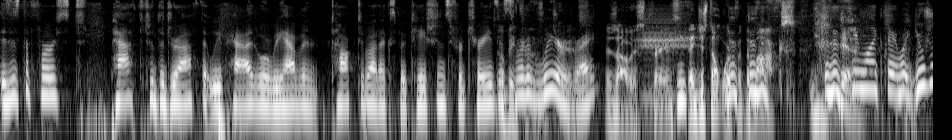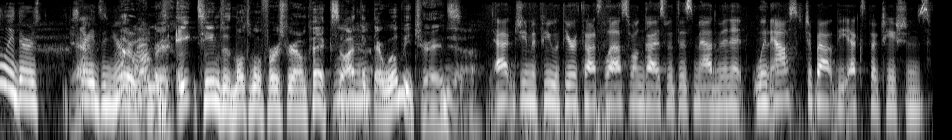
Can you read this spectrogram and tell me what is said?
Is this the first path to the draft that we've had where we haven't talked about expectations for trades? There'll It's sort of weird, trades. right? There's always trades. They just don't work Does- with the does it- mocks. Does it seem like they? Well, usually there's trades in your There round. There's eight teams with multiple first round picks, so I Mhm. think there will be trades. At GMFP with your thoughts. Last one, guys, with this Mad Minute. When asked about the expectations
